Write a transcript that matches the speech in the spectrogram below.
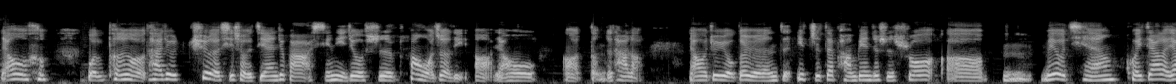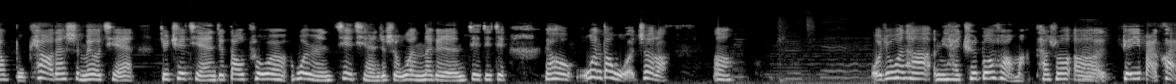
然后我的朋友他就去了洗手间，就把行李就是放我这里啊，然后呃等着他了。然后就有个人在一直在旁边，就是说呃嗯没有钱回家了，要补票，但是没有钱就缺钱，就到处问问人借钱，就是问那个人借借借，然后问到我这了，嗯，我就问他你还缺多少嘛？他说呃缺一百块。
